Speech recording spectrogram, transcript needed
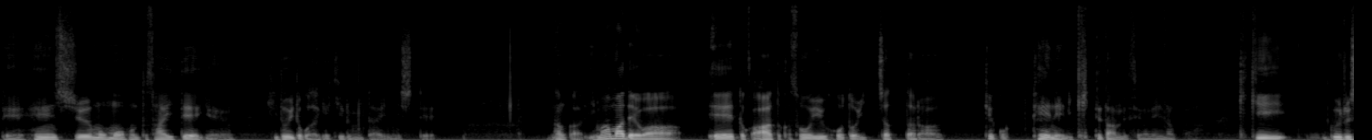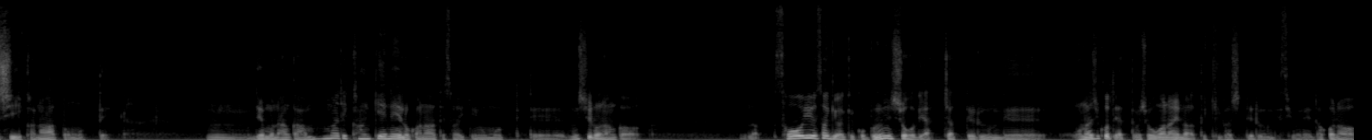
で編集ももうほんと最低限ひどいとこだけ切るみたいにして。なんか今までは「えー」とか「あ」とかそういうこと言っちゃったら結構丁寧に切ってたんですよね。なんか聞き苦しいかなと思って。うん、でもなんかあんまり関係ねえのかなって最近思っててむしろなんかそういう作業は結構文章でやっちゃってるんで同じことやってもしょうがないなって気がしてるんですよね。だから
